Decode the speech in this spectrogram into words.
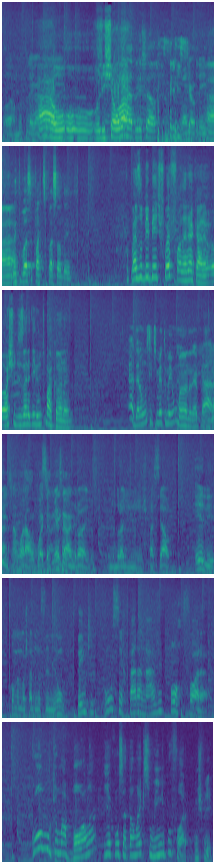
Porra, muito legal. Ah, o, o, o, o lixão É, lá? do lixão. Lixão. R3. Ah, Muito boa essa participação dele. mas o BB-8 ficou é foda, né, cara? Eu acho o design dele muito bacana. É, deram um sentimento meio humano, né? pros Cara, bichos, na né? moral, Não pode você pensa despegar, no né? Android, no Android espacial, ele, como é mostrado no filme 1, tem que consertar a nave por fora. Como que uma bola ia consertar um X-Wing por fora? Me explica.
